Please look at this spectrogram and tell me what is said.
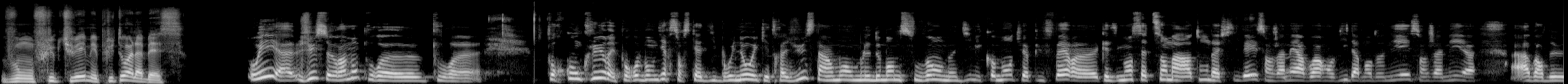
vont fluctuer, mais plutôt à la baisse. Oui, euh, juste vraiment pour pour pour conclure et pour rebondir sur ce qu'a dit Bruno et qui est très juste, un moment on me le demande souvent, on me dit mais comment tu as pu faire euh, quasiment 700 marathons d'affilée sans jamais avoir envie d'abandonner, sans jamais euh, avoir de,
